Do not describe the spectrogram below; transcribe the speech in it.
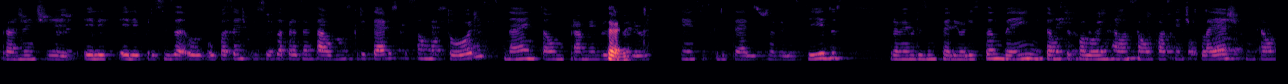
para a gente, ele, ele precisa, o, o, paciente precisa apresentar alguns critérios que são motores, né? Então, para membros é. superiores tem esses critérios estabelecidos, para membros inferiores também. Então, você falou em relação ao paciente plégico, então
